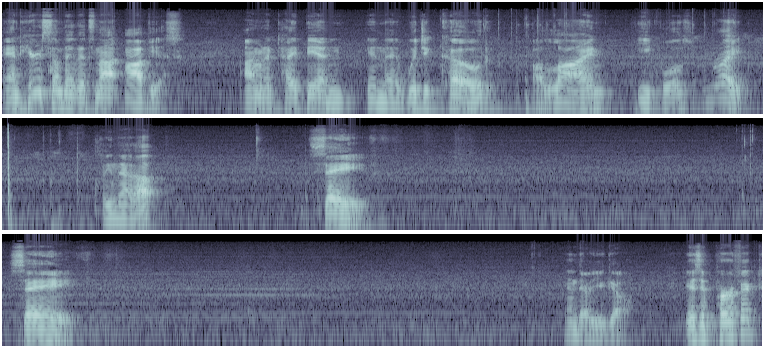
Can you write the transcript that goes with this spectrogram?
And here's something that's not obvious. I'm going to type in, in the widget code, align equals right. Clean that up. Save. Save. And there you go. Is it perfect?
